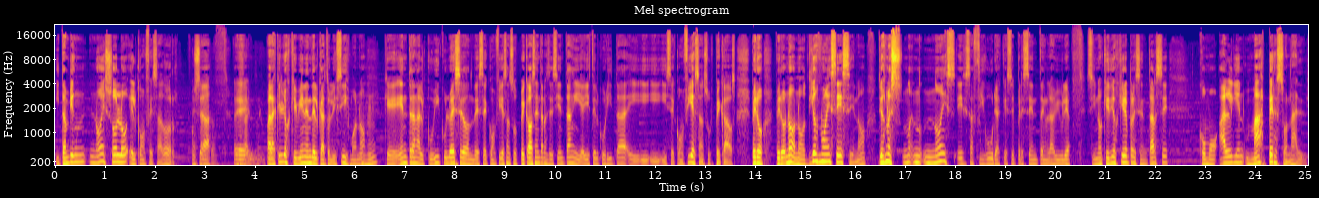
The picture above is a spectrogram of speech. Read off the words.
y también no es solo el confesador. O sea, Exacto, eh, para aquellos que vienen del catolicismo, ¿no? Que entran al cubículo ese donde se confiesan sus pecados, entran, se sientan y ahí está el curita y, y- y- y se confiesan sus pecados. Pero, pero no, no, Dios no es ese, ¿no? Dios no es, no, es esa figura que se presenta en la Biblia, sino que Dios quiere presentarse como alguien más personal.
